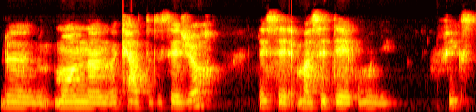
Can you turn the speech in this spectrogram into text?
de mon carte de séjour, bah, c'était, comment dire, fixe.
